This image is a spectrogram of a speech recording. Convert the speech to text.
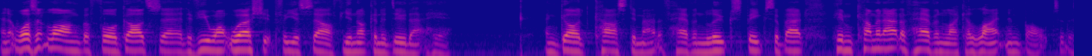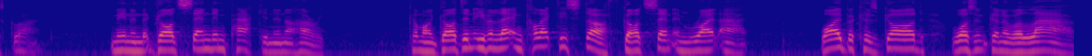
And it wasn't long before God said, If you want worship for yourself, you're not going to do that here. And God cast him out of heaven. Luke speaks about him coming out of heaven like a lightning bolt to this ground, meaning that God sent him packing in a hurry. Come on, God didn't even let him collect his stuff. God sent him right out. Why? Because God wasn't going to allow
